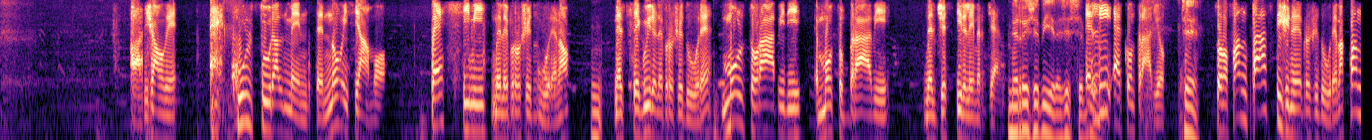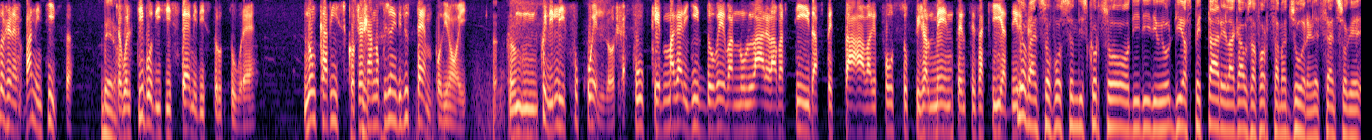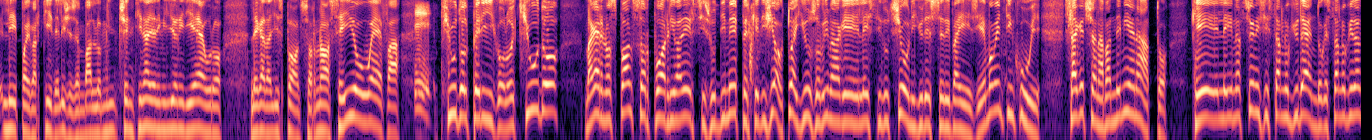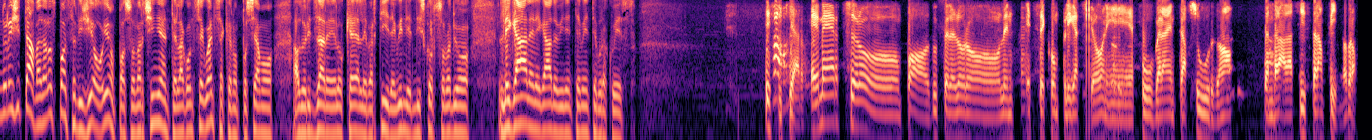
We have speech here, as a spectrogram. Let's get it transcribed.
Ah, diciamo che eh, culturalmente noi siamo pessimi nelle procedure, no? Mm. nel seguire le procedure, molto rapidi e molto bravi nel gestire le emergenze. Nel recepire, sì, sì. E lì è il contrario. Sì, Sono fantastici nelle procedure, ma quando ce ne vanno in tilt, vero. cioè quel tipo di sistemi di strutture, non capisco, cioè hanno bisogno di più tempo di noi. Mm, Quindi lì fu quello, cioè fu che magari chi doveva annullare la partita aspettava che fosse ufficialmente non si sa chi a dire Io penso fosse un discorso di, di- di- di aspettare la causa forza maggiore, nel senso che lì poi partite, lì ci sono ballo centinaia di milioni di euro legati agli sponsor. No? Se io UEFA Sì. chiudo il pericolo e chiudo, magari uno sponsor può rivalersi su di me perché dice oh tu hai chiuso prima che le istituzioni chiudessero i paesi. Nel momento in cui sai che c'è una pandemia in atto, che le nazioni si stanno chiudendo, che stanno chiudendo le città, vai dallo sponsor e dici oh io non posso farci niente, la conseguenza è che non possiamo autorizzare l'ok alle partite, quindi è un discorso proprio legale legato evidentemente pure a questo. Sì, sì, chiaro. Emersero un po' tutte le loro lentezze e complicazioni e fu veramente assurdo, no? Sembrava assistere a un film, però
